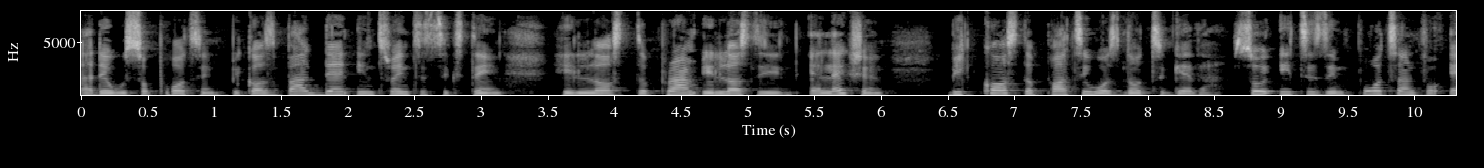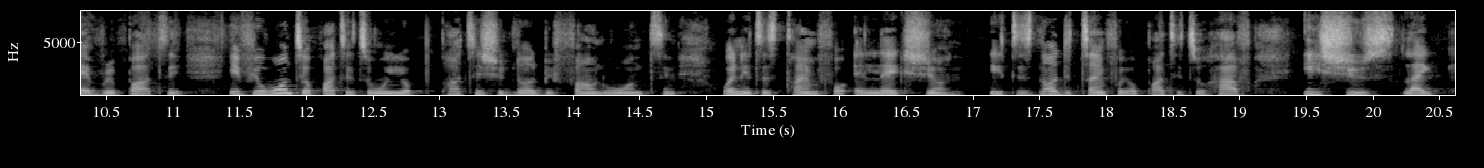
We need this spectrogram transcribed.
that they will support him. Because back then in 2016, he lost the prim he lost the election because the party was not together. So it is important for every party. If you want your party to win, your party should not be found wanting when it is time for election. It is not the time for your party to have issues like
